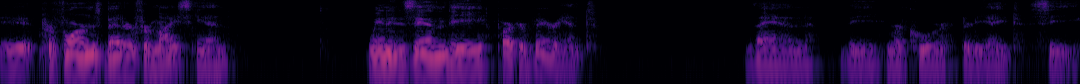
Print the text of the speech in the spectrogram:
it performs better for my skin when it is in the Parker variant than the Merkur 38C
